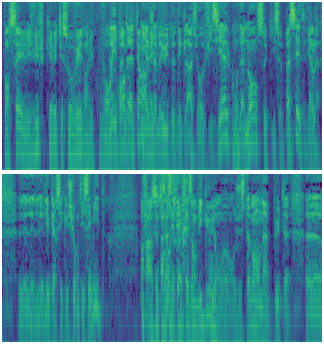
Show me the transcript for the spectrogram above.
pensaient les Juifs qui avaient été sauvés dans les couvents oui, de Rome, etc. Mais il n'y a jamais eu de déclaration officielle condamnant ce qui se passait, c'est-à-dire les persécutions antisémites. Enfin, c'est un ça autre- c'était très ambigu. On- on- justement, on impute. euh,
